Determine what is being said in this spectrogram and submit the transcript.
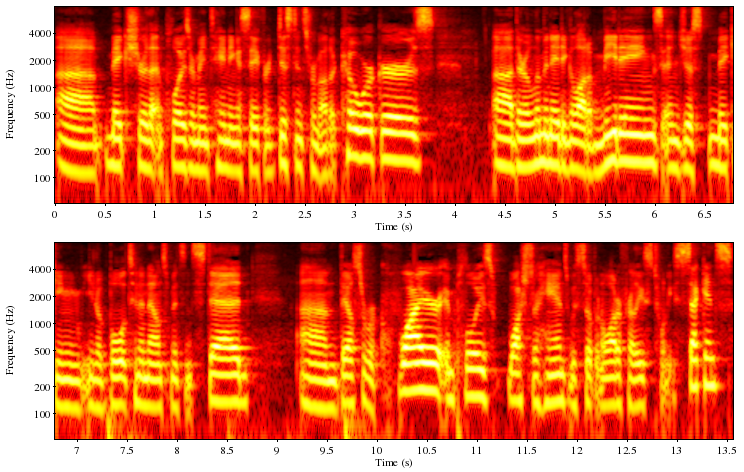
uh, make sure that employees are maintaining a safer distance from other coworkers. Uh, they're eliminating a lot of meetings and just making you know bulletin announcements instead. Um, they also require employees wash their hands with soap and water for at least 20 seconds,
